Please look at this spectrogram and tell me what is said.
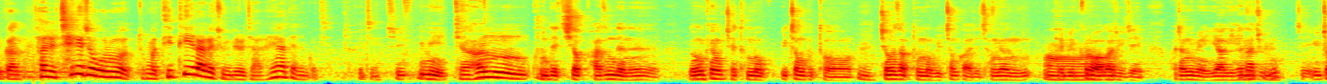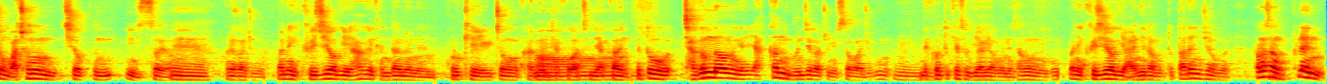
그러니까 사실 체계적으로 정말 디테일하게 준비를 잘 해야 되는 거지. 그지? 지- 이미 제가 한 군데 지역 받은 데는 농업경영체 등록 일정부터 음. 지원사업 등록 일정까지 작년 대비 어. 끌어와가지고 이제 과장님의 이야기 해가지고 음, 음. 이제 일정 맞춰놓은 지역분이 있어요. 네. 그래가지고 만약에 그 지역에 하게 된다면은 그렇게 일정을 가면 될것 어. 같은데 약간 또 자금 나오는 게 약간 문제가 좀 있어가지고 음. 근데 그것도 계속 이야기하고 있는 상황이고 만약 그 지역이 아니라면 또 다른 지역을 항상 plan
